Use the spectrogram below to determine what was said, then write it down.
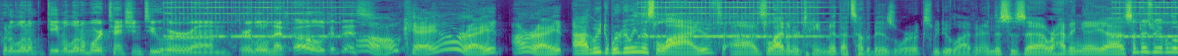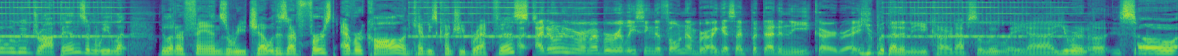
put a little gave a little more attention to her um her little nephew. Oh, look at this. Oh, okay. All right. All right. Uh, we, we're doing this live. Uh, it's live entertainment. That's how the biz works. We do live, and this is uh, we're having a. Uh, sometimes we have a little we have drop-ins, and we let we let our fans reach out. This is our first ever call on Kevy's Country Breakfast. I, I don't even remember releasing the phone number. I guess I put that in the e card, right? you put that in the e card, absolutely. Uh, you were in a so.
